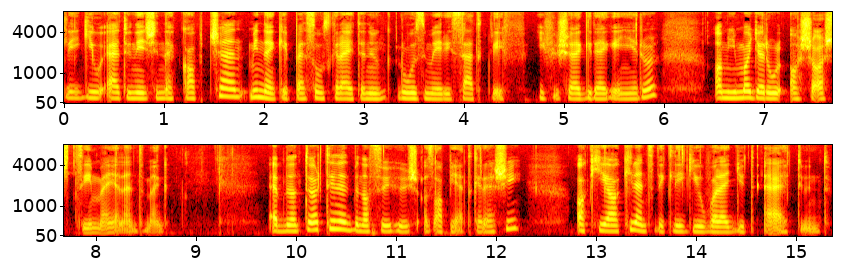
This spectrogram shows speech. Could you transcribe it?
légió eltűnésének kapcsán mindenképpen szót kell ejtenünk Rosemary Sutcliffe ifjúsági regényéről, ami magyarul a Sas címmel jelent meg. Ebben a történetben a főhős az apját keresi, aki a 9. légióval együtt eltűnt.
